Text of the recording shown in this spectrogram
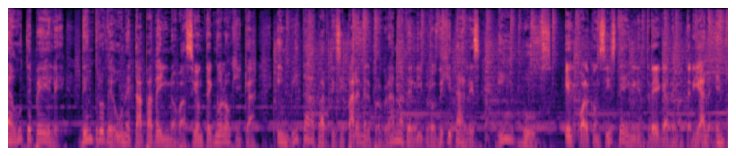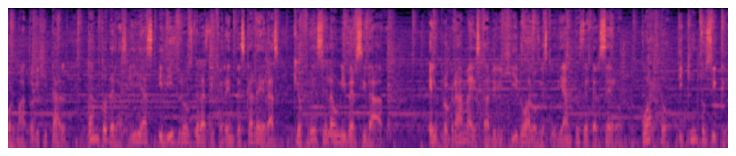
La UTPL, dentro de una etapa de innovación tecnológica, invita a participar en el programa de libros digitales e-Books, el cual consiste en la entrega de material en formato digital, tanto de las guías y libros de las diferentes carreras que ofrece la universidad. El programa está dirigido a los estudiantes de tercero, cuarto y quinto ciclo,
